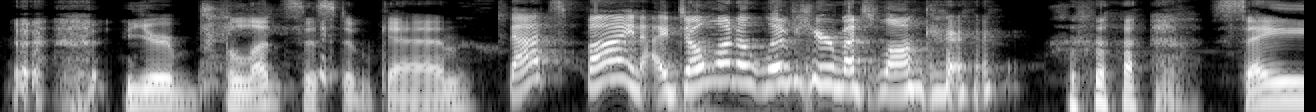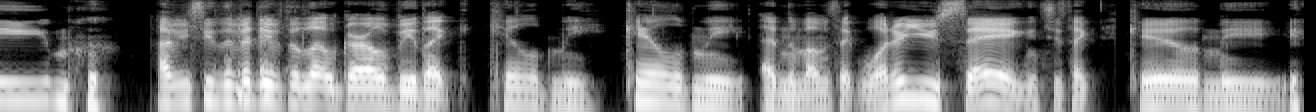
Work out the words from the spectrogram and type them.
your blood system can. That's fine. I don't want to live here much longer. Same. Have you seen the video of the little girl being like, "Kill me, kill me," and the mom's like, "What are you saying?" And she's like, "Kill me."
